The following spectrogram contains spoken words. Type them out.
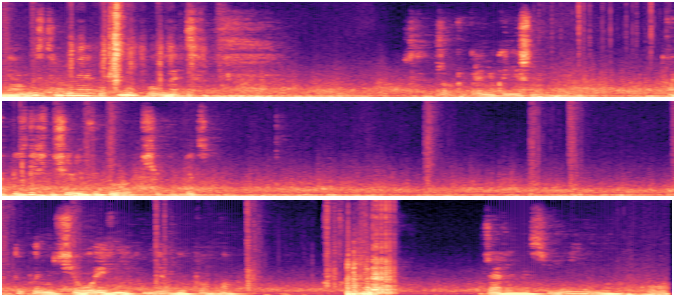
Двумя выстрелами, ну, двух зайцев. Жалко броню, конечно. Так, из них ничего не выпало вообще, капец. Тупо ничего из них не выпало. Жареная свинина, молоко.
